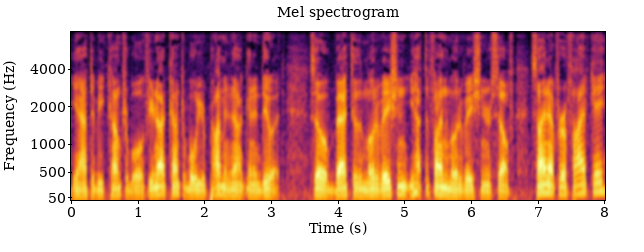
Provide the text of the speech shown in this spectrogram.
You have to be comfortable. If you're not comfortable, you're probably not going to do it. So back to the motivation, you have to find the motivation yourself. Sign up for a 5K.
